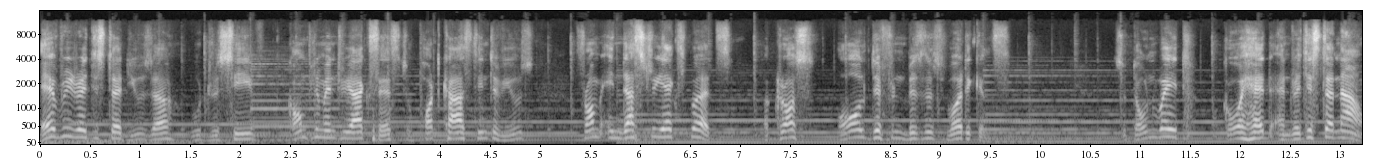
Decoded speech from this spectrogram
every registered user would receive complimentary access to podcast interviews from industry experts across all different business verticals. So don't wait, go ahead and register now.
